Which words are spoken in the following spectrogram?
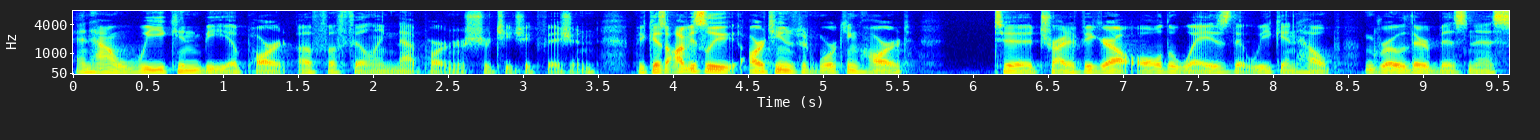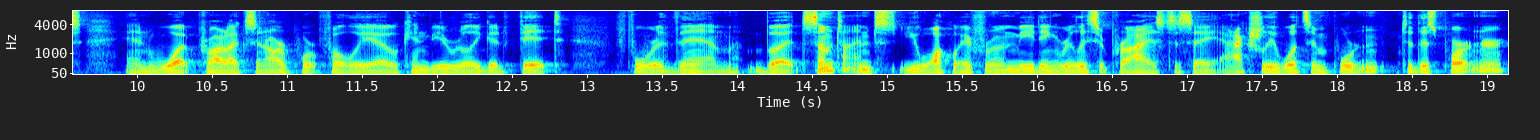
and how we can be a part of fulfilling that partner's strategic vision. Because obviously, our team's been working hard to try to figure out all the ways that we can help grow their business and what products in our portfolio can be a really good fit for them. But sometimes you walk away from a meeting really surprised to say, actually, what's important to this partner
